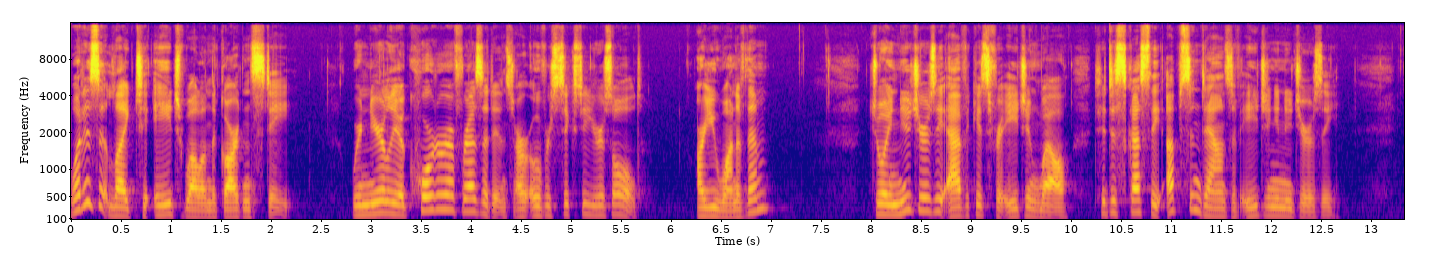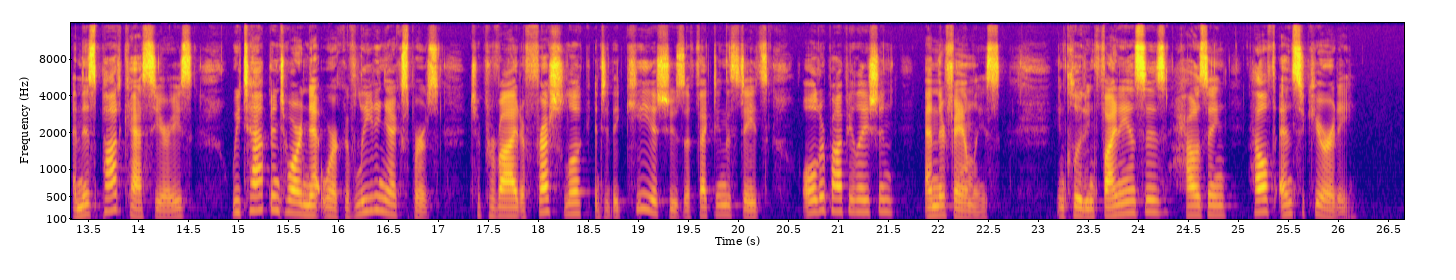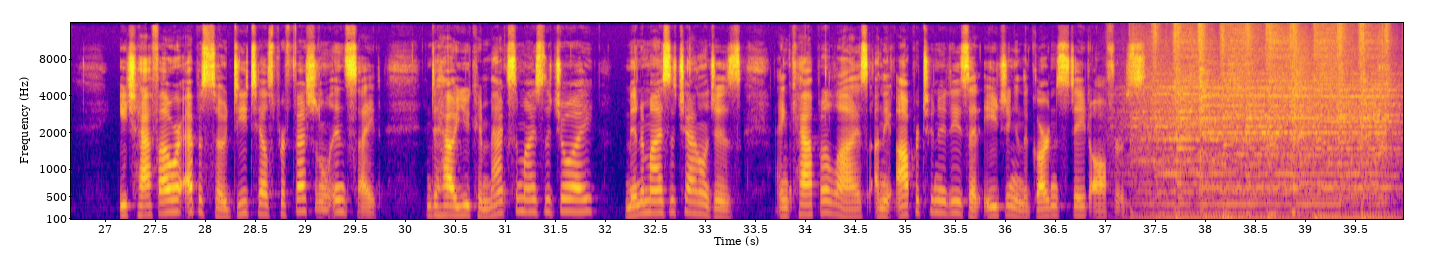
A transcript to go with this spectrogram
What is it like to age well in the Garden State, where nearly a quarter of residents are over 60 years old? Are you one of them? Join New Jersey Advocates for Aging Well to discuss the ups and downs of aging in New Jersey. In this podcast series, we tap into our network of leading experts to provide a fresh look into the key issues affecting the state's older population and their families, including finances, housing, health, and security. Each half hour episode details professional insight into how you can maximize the joy, minimize the challenges, and capitalize on the opportunities that aging in the Garden State offers.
